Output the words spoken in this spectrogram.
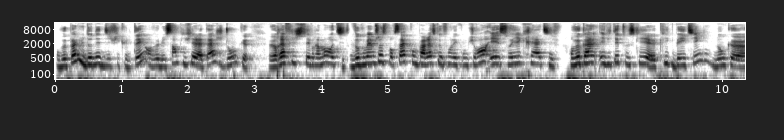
on veut pas lui donner de difficultés, on veut lui simplifier la tâche, donc euh, réfléchissez vraiment au titre. Donc même chose pour ça, comparez ce que font les concurrents et soyez créatifs. On veut quand même éviter tout ce qui est clickbaiting, donc euh,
